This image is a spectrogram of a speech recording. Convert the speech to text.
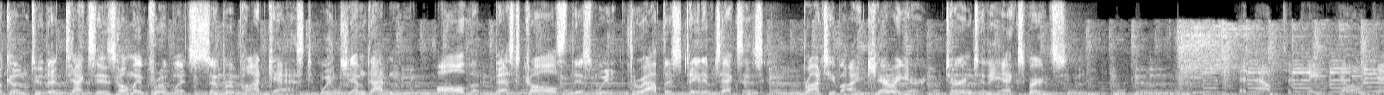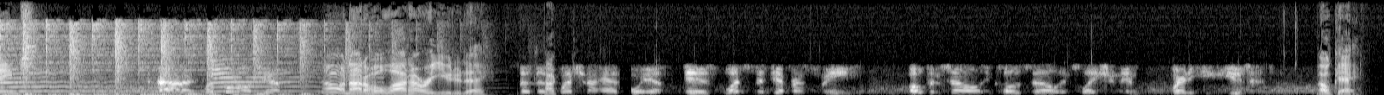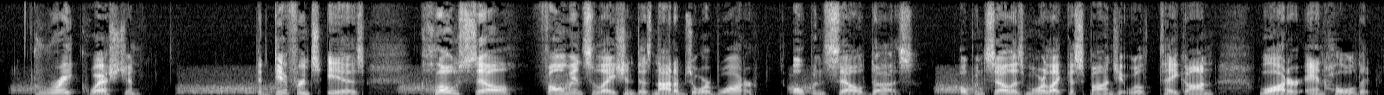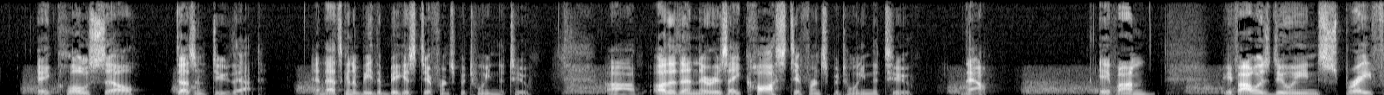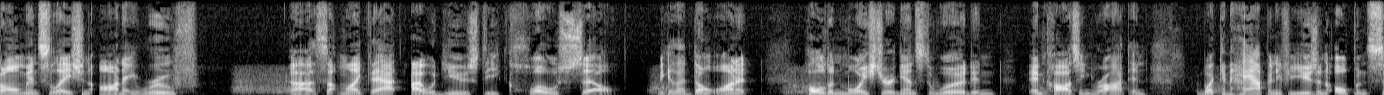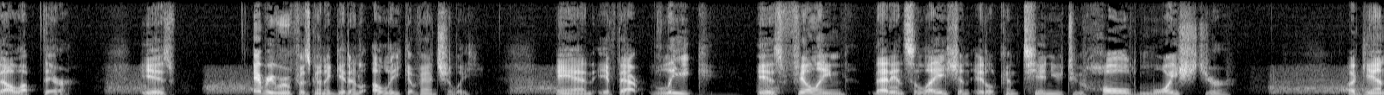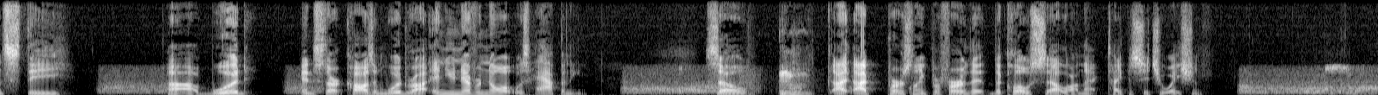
Welcome to the Texas Home Improvement Super Podcast with Jim Dutton. All the best calls this week throughout the state of Texas. Brought to you by Carrier. Turn to the experts. Heading out to Katy. Hello, James. Howdy. What's going on, Jim? No, not a whole lot. How are you today? The, the How- question I had for you is what's the difference between open cell and closed cell insulation and where do you use it? Okay. Great question. The difference is closed cell foam insulation does not absorb water. Open cell does. Open cell is more like a sponge. It will take on water and hold it. A closed cell doesn't do that. And that's going to be the biggest difference between the two. Uh, other than there is a cost difference between the two. Now, if I'm if I was doing spray foam insulation on a roof, uh, something like that, I would use the closed cell because I don't want it holding moisture against the wood and, and causing rot. And what can happen if you use an open cell up there is every roof is going to get a, leak eventually. And if that leak is filling that insulation, it'll continue to hold moisture against the uh, wood and start causing wood rot, and you never know what was happening. So, I, I personally prefer the the closed cell on that type of situation. All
